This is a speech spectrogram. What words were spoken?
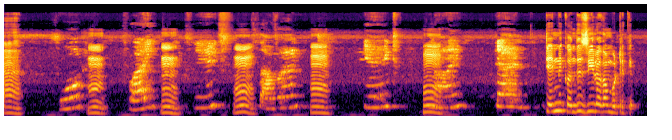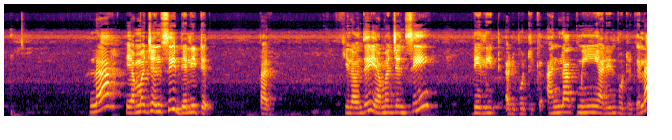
ஆ. ம். ம். ம். ம். ம். டென்னுக்கு வந்து ஜீரோ தான் போட்டிருக்கு. இல்லை? எமர்ஜென்சி டெலீட்டு பாரு. கீழே வந்து எமர்ஜென்சி டெலீட் அப்படி போட்டிருக்கு. அன்லாக் மீ அப்படின்னு போட்டிருக்குல்ல?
